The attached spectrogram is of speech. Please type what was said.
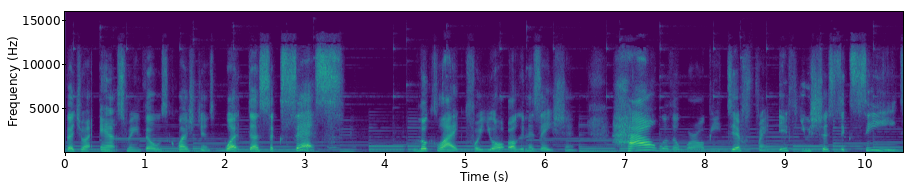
that you're answering those questions. What does success look like for your organization? How will the world be different if you should succeed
